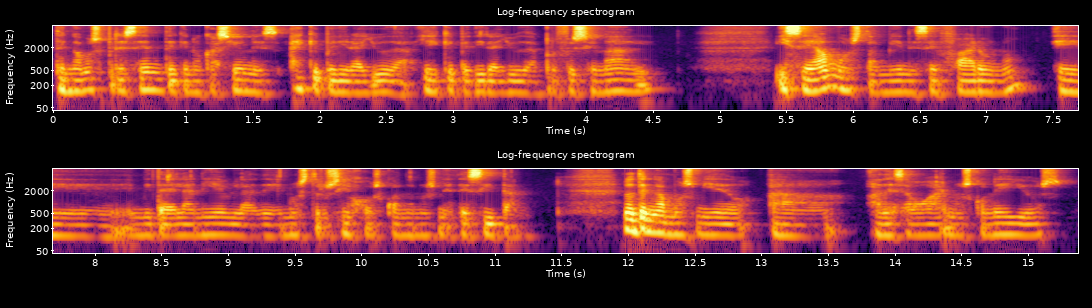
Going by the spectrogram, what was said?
Tengamos presente que en ocasiones hay que pedir ayuda y hay que pedir ayuda profesional, y seamos también ese faro ¿no? Eh, en mitad de la niebla de nuestros hijos cuando nos necesitan. No tengamos miedo a, a desahogarnos con ellos,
